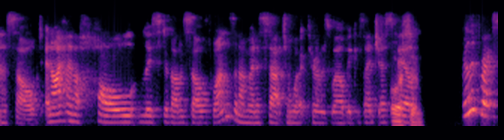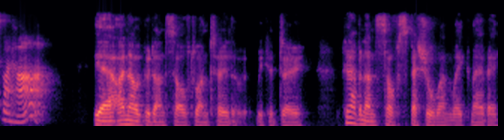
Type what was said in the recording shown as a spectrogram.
unsolved. And I have a whole list of unsolved ones that I'm going to start to work through as well because I just feel Awesome. really breaks my heart. Yeah, I know a good unsolved one too that we could do. We could have an unsolved special one week maybe. And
